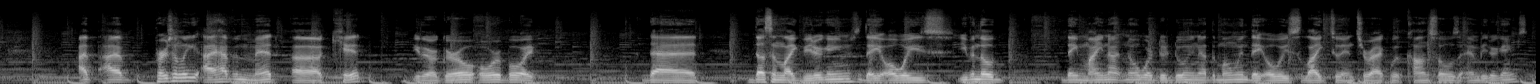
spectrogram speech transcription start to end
I, I personally I haven't met a kid, either a girl or a boy, that doesn't like video games. They always, even though they might not know what they're doing at the moment, they always like to interact with consoles and video games.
